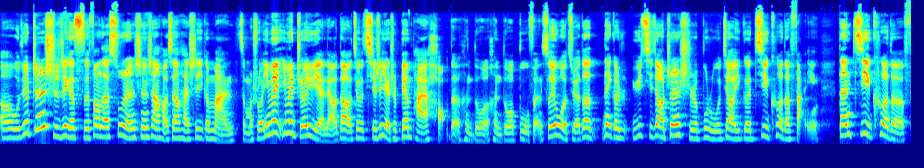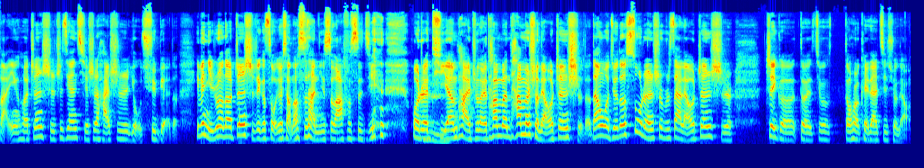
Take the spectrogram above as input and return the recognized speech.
呃，我觉得“真实”这个词放在素人身上，好像还是一个蛮怎么说？因为因为哲宇也聊到，就其实也是编排好的很多很多部分，所以我觉得那个与其叫真实，不如叫一个即刻的反应。但即刻的反应和真实之间其实还是有区别的，因为你用到“真实”这个词，我就想到斯坦尼斯拉夫斯基 或者体验派之类，他们他们是聊真实的，但我觉得素人是不是在聊真实？这个对，就等会儿可以再继续聊。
